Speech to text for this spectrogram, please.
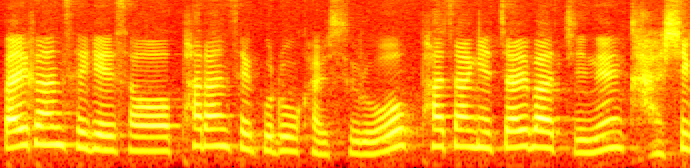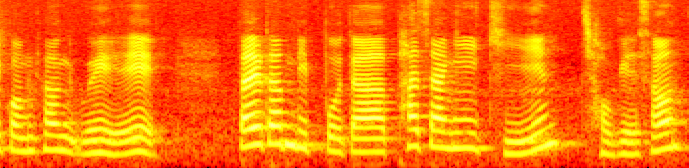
빨간색에서 파란색으로 갈수록 파장이 짧아지는 가시광선 외에 빨간빛보다 파장이 긴 적외선,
